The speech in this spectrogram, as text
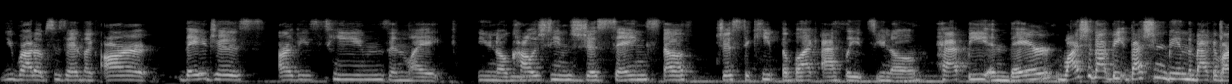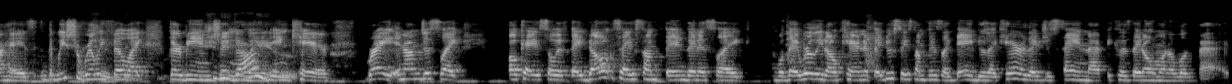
you brought up Suzanne like are they just are these teams and like you know Mm-hmm. college teams just saying stuff just to keep the black athletes you know happy and there. Why should that be that shouldn't be in the back of our heads? We should really feel like they're being should be genuine and care. Right and i'm just like okay so if they don't say something then it's like well they really don't care and if they do say something it's like dang do they care they're just saying that because they don't want to look bad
